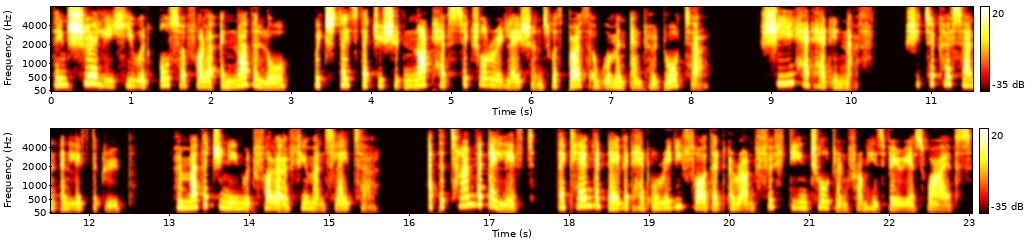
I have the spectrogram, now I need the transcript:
then surely he would also follow another law which states that you should not have sexual relations with both a woman and her daughter. She had had enough. She took her son and left the group. Her mother Jeannine would follow a few months later. At the time that they left, they claimed that David had already fathered around 15 children from his various wives.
